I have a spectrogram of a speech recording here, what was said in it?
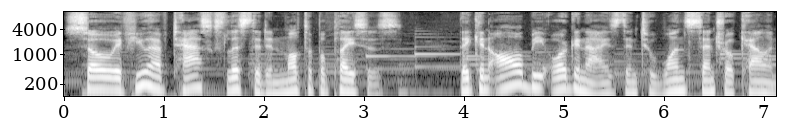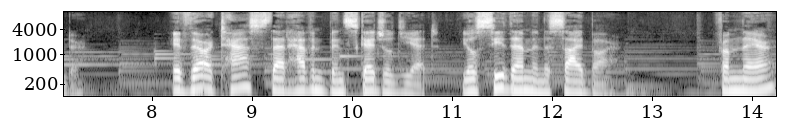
So, if you have tasks listed in multiple places, they can all be organized into one central calendar. If there are tasks that haven't been scheduled yet, you'll see them in the sidebar. From there,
